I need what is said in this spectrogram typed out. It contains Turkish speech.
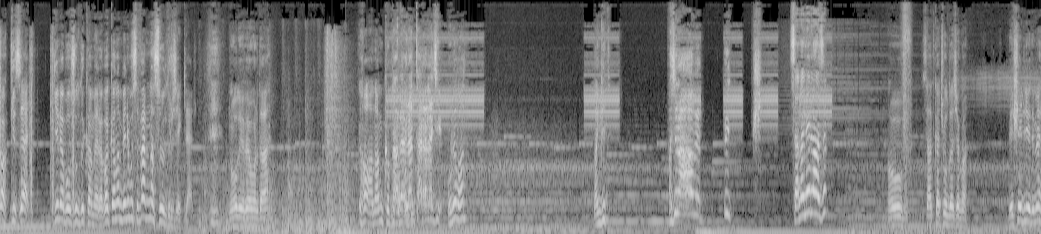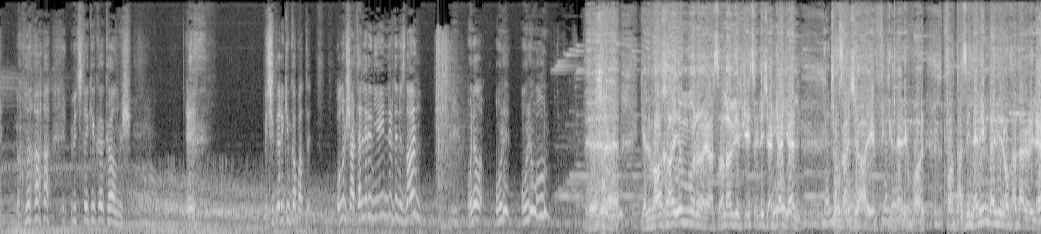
Çok güzel. Yine bozuldu kamera. Bakalım beni bu sefer nasıl öldürecekler? ne oluyor be orada? Ha, anam kapı Haber kapandı. lan taranacı. O ne lan? Lan git. Acın abi. Sana ne lazım? Of. Saat kaç oldu acaba? 5.57 mi? 3 dakika kalmış. Hey. Işıkları kim kapattı? Oğlum şartelleri niye indirdiniz lan? O ne? O ne? O ne oğlum? Gel bakayım buraya. Sana bir şey söyleyeceğim. Gel gel. Gelmez Çok ya. acayip fikirlerim var. Fantazilerim de bir o kadar öyle.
